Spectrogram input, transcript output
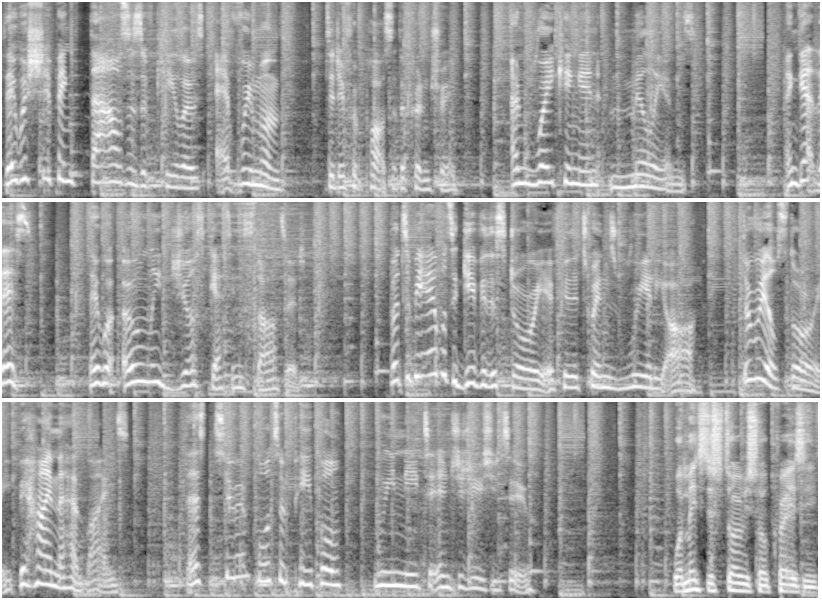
They were shipping thousands of kilos every month to different parts of the country and raking in millions. And get this, they were only just getting started. But to be able to give you the story of who the twins really are, the real story behind the headlines, there's two important people we need to introduce you to. What makes this story so crazy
